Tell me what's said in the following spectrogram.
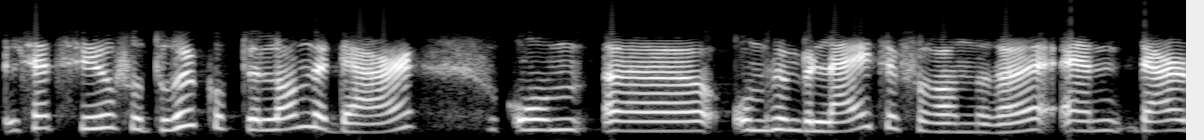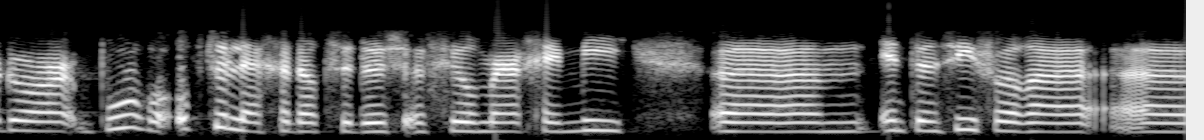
zetten ze heel veel druk op de landen daar om, uh, om hun beleid te veranderen. En daardoor boeren op te leggen dat ze dus een veel meer chemie-intensievere uh, uh,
